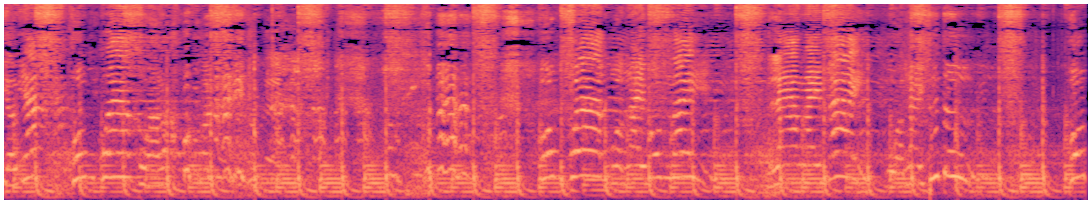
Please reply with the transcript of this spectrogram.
anh hiểu nhá. Hôm qua của hôm qua của ngày hôm nay là ngày mai của ngày thứ tư. Hôm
